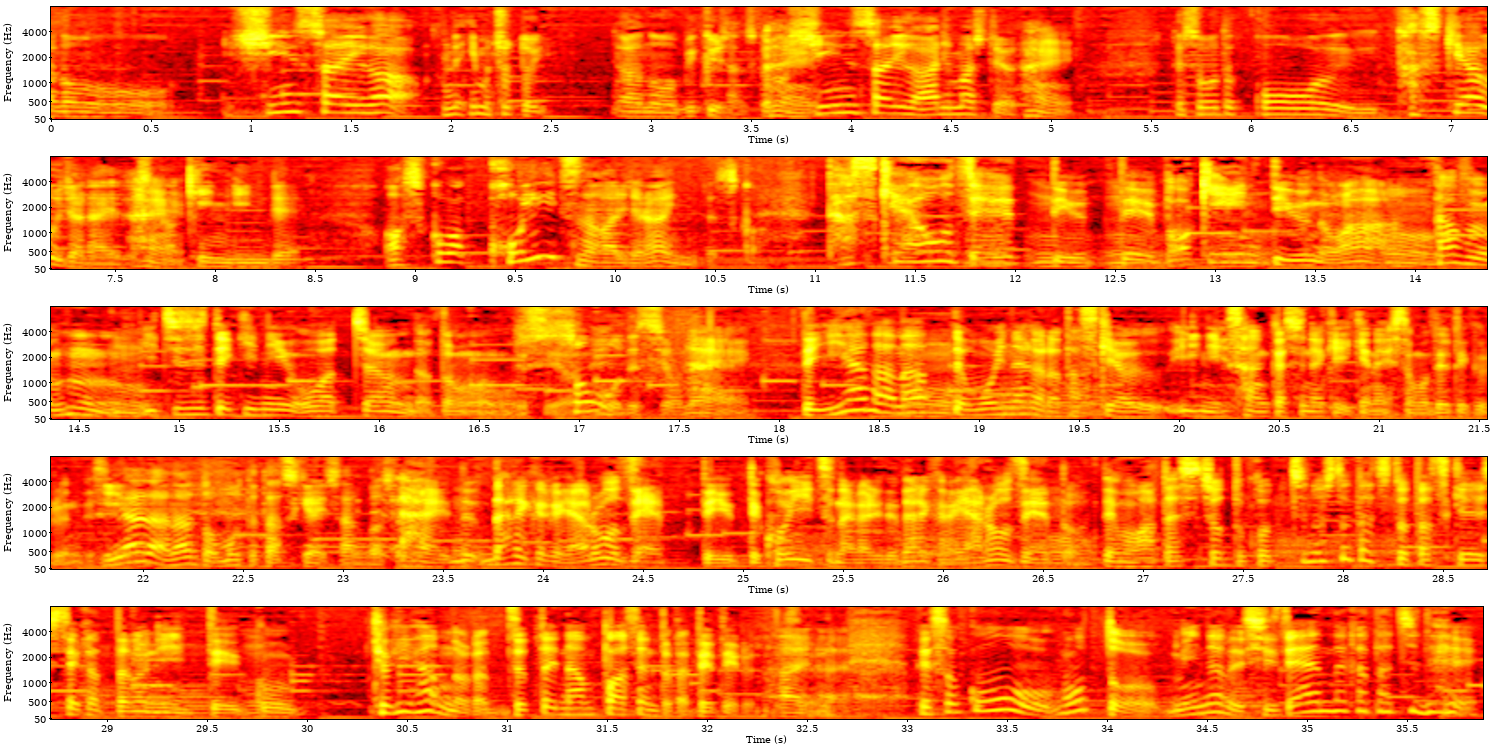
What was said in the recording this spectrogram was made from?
あの震災が、ね、今ちょっとあのびっくりしたんですけど、はい。震災がありましたよと、はい。でそれでこう助け合うじゃないですか、はい。近隣であそこは濃いつながりじゃないんですか？助け合おうぜって言ってうんボキンっていうのはうん多分ん一時的に終わっちゃうんだと思うんですよね。そうですよね。はい。で嫌だなって思いながら助け合うに参加しなきゃいけない人も出てくるんですよ嫌だなと思って助け合いに参加する、はい、で誰かがやろうぜって言って濃いつながりで誰かがやろうぜと。でも私ちょっとこっちの人たちと助け合いしたかったのにってこう拒否反応が絶対何パーセントか出てるんですよね、はいはいはでそこをもっとみんなで自然な形で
